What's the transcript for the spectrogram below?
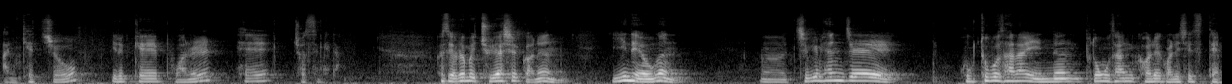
않겠죠. 이렇게 보완을 해 줬습니다. 그래서 여러분이 주의하실 거는 이 내용은 어, 지금 현재 국토부 산하에 있는 부동산 거래 관리 시스템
